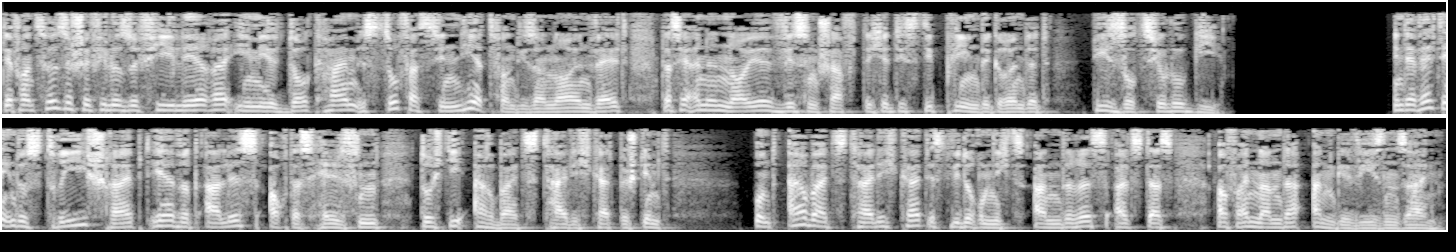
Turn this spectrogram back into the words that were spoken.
Der französische Philosophielehrer Emile Durkheim ist so fasziniert von dieser neuen Welt, dass er eine neue wissenschaftliche Disziplin begründet, die Soziologie. In der Welt der Industrie, schreibt er, wird alles, auch das Helfen, durch die Arbeitsteiligkeit bestimmt. Und Arbeitsteiligkeit ist wiederum nichts anderes als das Aufeinander angewiesen sein.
